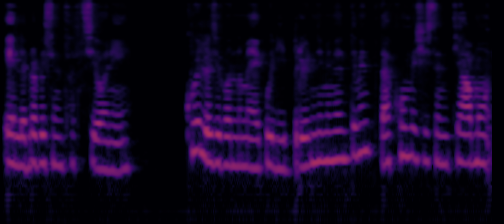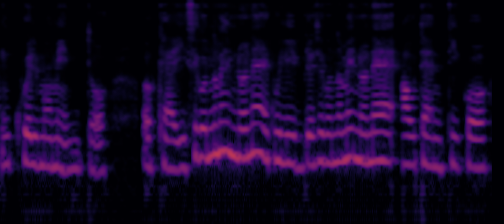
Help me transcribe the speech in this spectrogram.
e alle proprie sensazioni, quello secondo me è equilibrio, indipendentemente da come ci sentiamo in quel momento, ok? Secondo me non è equilibrio, secondo me non è autentico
